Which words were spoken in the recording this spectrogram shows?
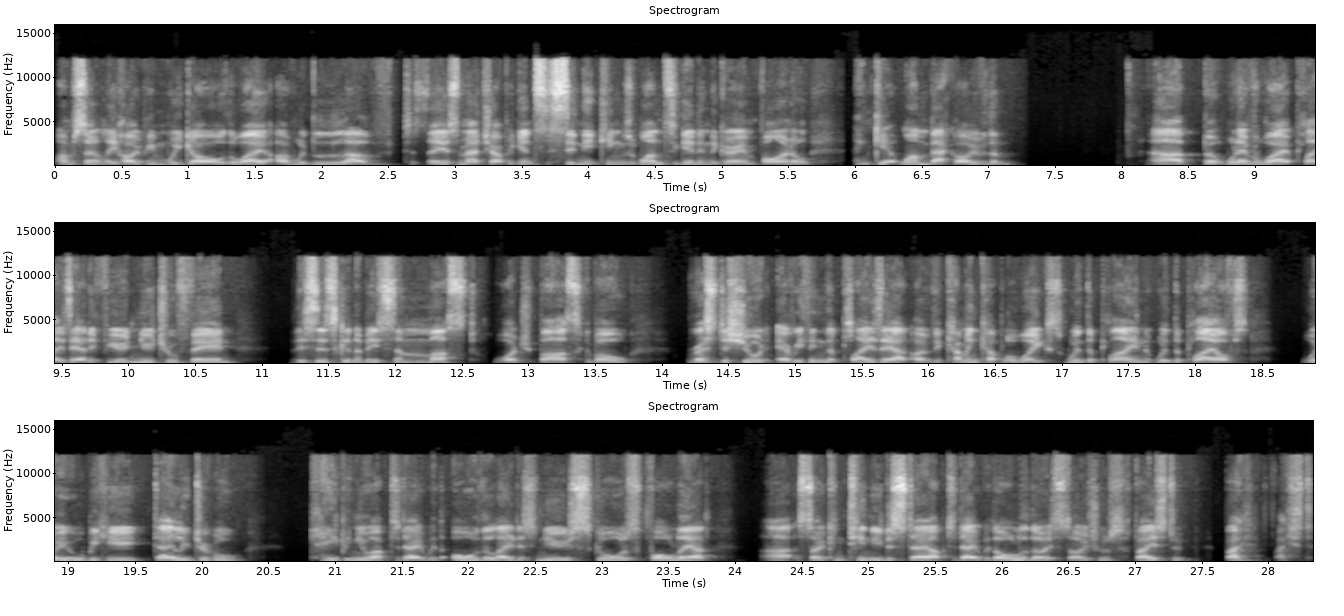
I'm certainly hoping we go all the way. I would love to see us match up against the Sydney Kings once again in the grand final and get one back over them. Uh, but whatever way it plays out, if you're a neutral fan, this is going to be some must watch basketball. Rest assured, everything that plays out over the coming couple of weeks with the play-in, with the playoffs, we will be here, Daily Dribble, keeping you up to date with all the latest news, scores, fallout. Uh, so continue to stay up to date with all of those socials, face to face, face,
